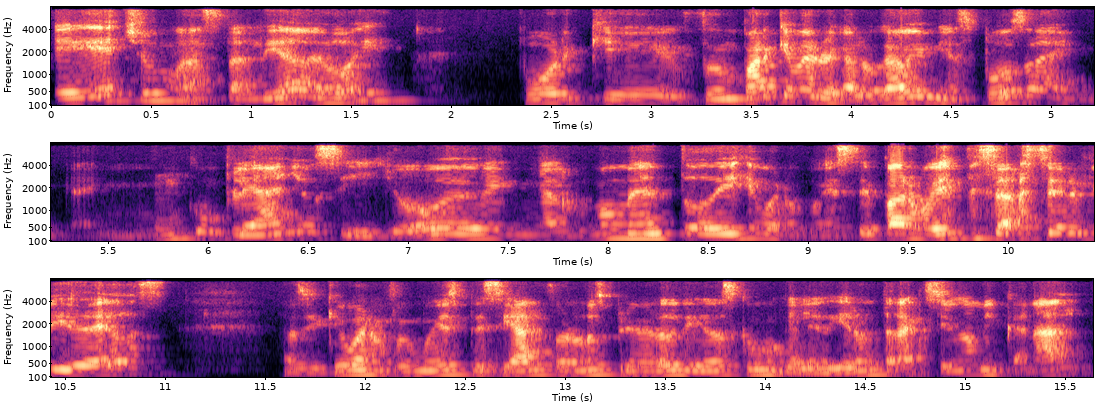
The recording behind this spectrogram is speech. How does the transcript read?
he hecho hasta el día de hoy porque fue un par que me regaló Gaby, mi esposa, en, en, un cumpleaños y yo en algún momento dije, bueno, con este par voy a empezar a hacer videos. Así que bueno, fue muy especial, fueron los primeros videos como que le dieron tracción a mi canal.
